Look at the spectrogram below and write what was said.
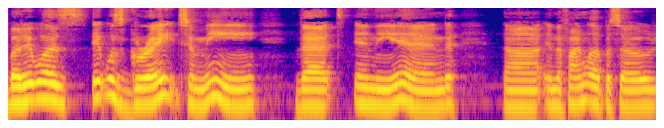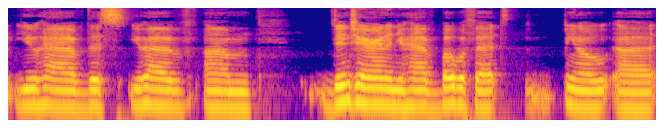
but it was it was great to me that in the end uh in the final episode you have this you have um Din Djarin and you have Boba Fett you know uh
